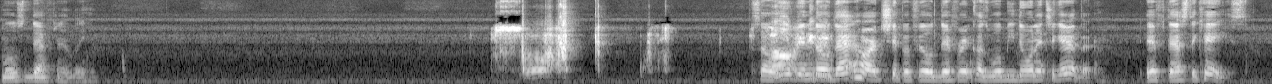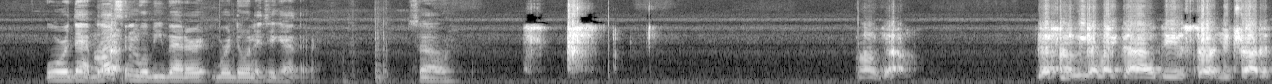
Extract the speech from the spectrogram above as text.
Most definitely. So So Oh, even though that hardship will feel different, because we'll be doing it together, if that's the case, or that Right. blessing will be better, we're doing it together. So no doubt. Definitely I like the idea of starting to try to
